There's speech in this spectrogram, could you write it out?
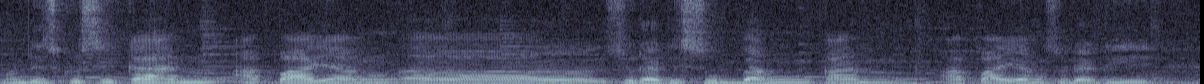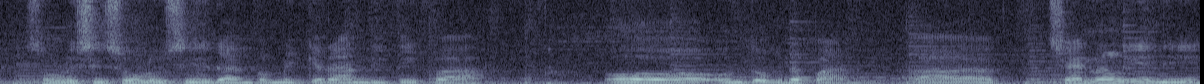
mendiskusikan apa yang uh, sudah disumbangkan, apa yang sudah di solusi-solusi dan pemikiran di TIFA uh, untuk ke depan. Uh, channel ini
